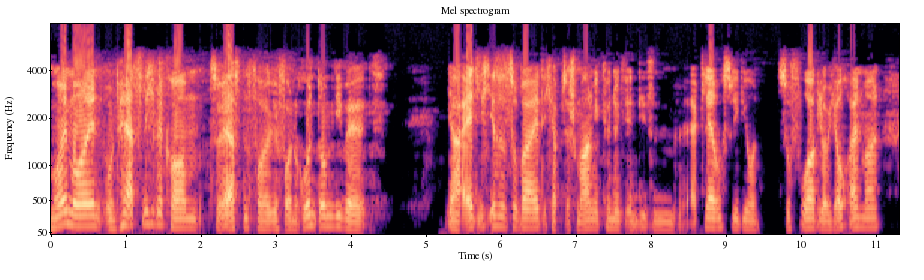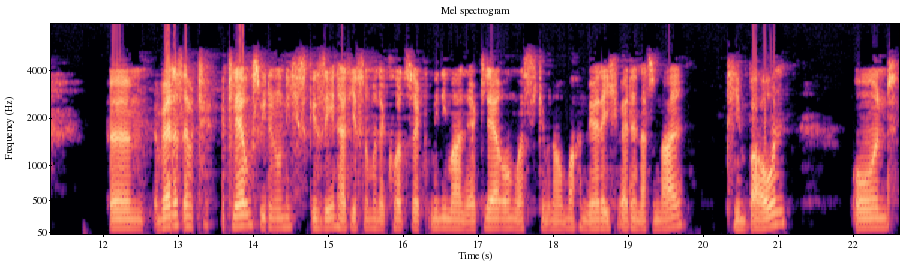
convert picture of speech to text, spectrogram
Moin Moin und herzlich willkommen zur ersten Folge von Rund um die Welt. Ja, endlich ist es soweit. Ich habe es ja schon mal angekündigt in diesem Erklärungsvideo. Zuvor, glaube ich, auch einmal. Ähm, wer das er Erklärungsvideo noch nicht gesehen hat, jetzt nochmal eine kurze, minimale Erklärung, was ich genau machen werde. Ich werde ein Nationalteam bauen und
